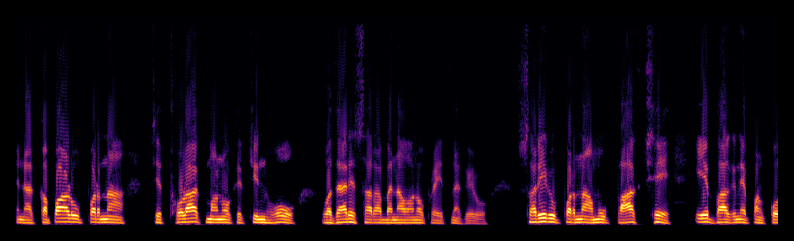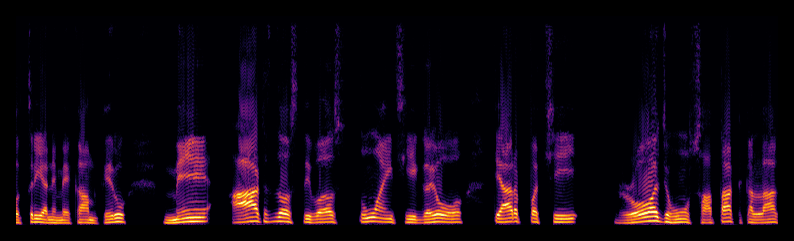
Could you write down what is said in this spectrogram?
એના કપાળ ઉપરના જે થોડાક માનો કે ચિહ્નો, વધારે સારા બનાવવાનો પ્રયત્ન કર્યો. શરીર ઉપરના અમુક ભાગ છે, એ ભાગને પણ કોતરી અને મેં કામ કર્યું. મેં આઠ દસ દિવસ તું અહીંથી ગયો, ત્યાર પછી રોજ હું સાત આઠ કલાક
